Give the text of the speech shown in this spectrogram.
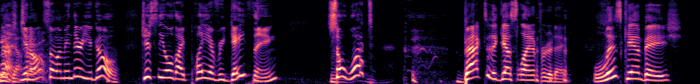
No Yeah, doubt. you know. So I mean, there you go. Just the old "I play every day" thing. So what? Back to the guest lineup for today. Liz Cambage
